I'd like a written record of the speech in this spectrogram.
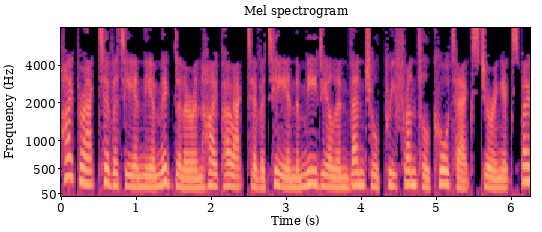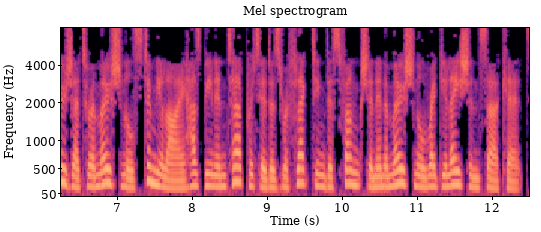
Hyperactivity in the amygdala and hypoactivity in the medial and ventral prefrontal cortex during exposure to emotional stimuli has been interpreted as reflecting dysfunction in emotional regulation circuits.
